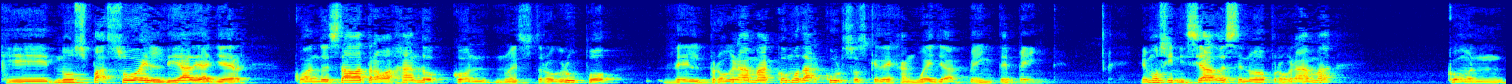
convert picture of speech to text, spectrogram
que nos pasó el día de ayer cuando estaba trabajando con nuestro grupo del programa Cómo dar cursos que dejan huella 2020. Hemos iniciado este nuevo programa con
